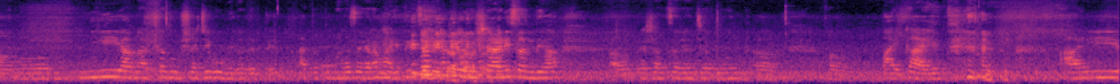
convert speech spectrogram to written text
मी या नाटकात उषाची भूमिका करते. आता तुम्हाला सगळ्यांना माहितीच आहे की उषा आणि संध्या प्रशांत सर यांच्या दोन बायका आहेत. आणि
